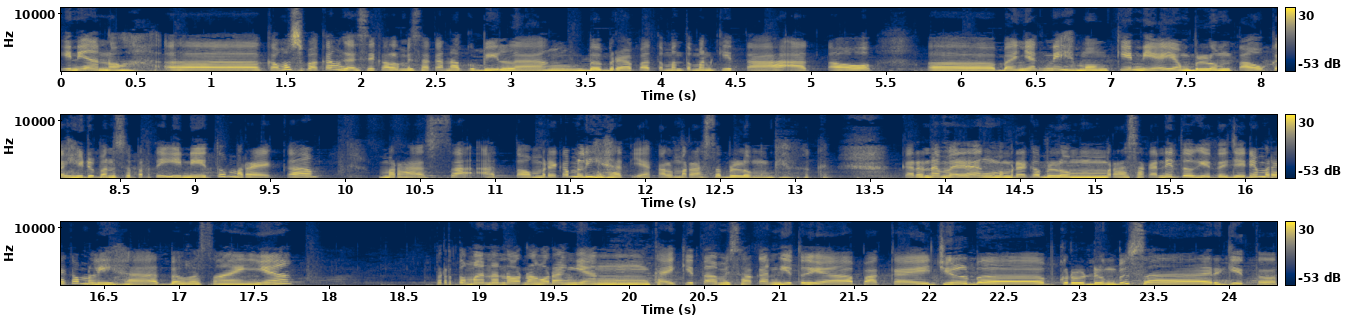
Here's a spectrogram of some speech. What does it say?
ini Ano, uh, kamu sepakat nggak sih kalau misalkan aku bilang beberapa teman-teman kita atau uh, banyak nih mungkin ya yang belum tahu kehidupan seperti ini itu mereka merasa atau mereka melihat ya, kalau merasa belum, gitu. karena mereka mereka belum merasakan itu gitu. Jadi mereka melihat bahwasanya pertemanan orang-orang yang kayak kita misalkan gitu ya pakai jilbab kerudung besar gitu.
